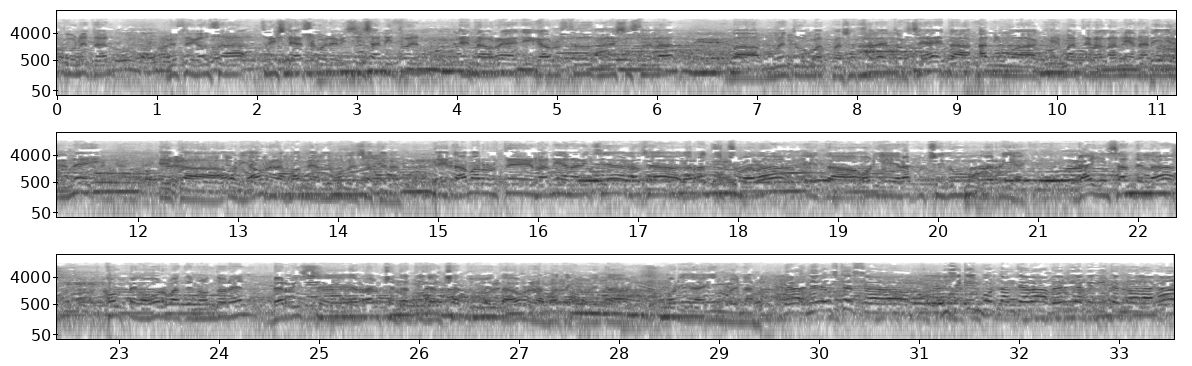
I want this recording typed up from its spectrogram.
honetan, beste gauza triste asko ere bizi izan dituen, eta horregatik gaur uste dut merezi zuela, ba, momentu bat pasatzera etortzea, eta animoak ematera lanean ari direnei, eta hori, aurrera joan behar dugu esatera. Eta hamar urte lanean aritzea gauza garrantzitsua da, erakutsi du berriak. Gai izan dela, kolpe gogor baten ondoren, berriz eh, errautsetatik altxatu eta aurrera bateko, eta hori da egin duena. Bera, nire ustez, uh, biziki importantea da berriak egiten nola da,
